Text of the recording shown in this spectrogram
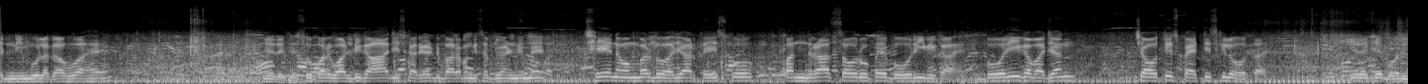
नींबू लगा हुआ है। ये देखिए सुपर क्वालिटी का आज इसका रेट बाराबंकी सब्ज़ी मंडी में 6 नवंबर 2023 को पंद्रह सौ रुपये बोरी बिका है। बोरी का वज़न चौंतीस पैंतीस किलो होता है। ये देखिए बोरी।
